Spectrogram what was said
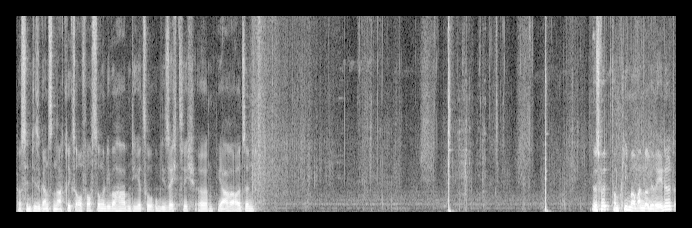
Das sind diese ganzen Nachkriegsaufforstungen, die wir haben, die jetzt so um die 60 äh, Jahre alt sind. Es wird vom Klimawandel geredet.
